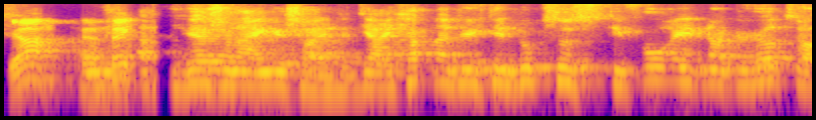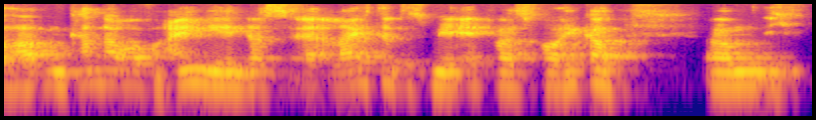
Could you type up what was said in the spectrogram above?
Ja, perfekt. Ich wäre schon eingeschaltet. Ja, ich habe natürlich den Luxus, die Vorredner gehört zu haben, kann darauf eingehen. Das erleichtert es mir etwas, Frau Hecker. Ähm, ich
